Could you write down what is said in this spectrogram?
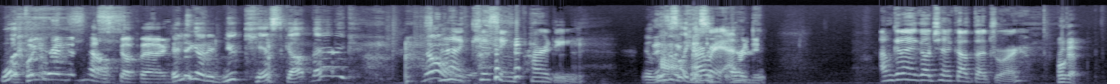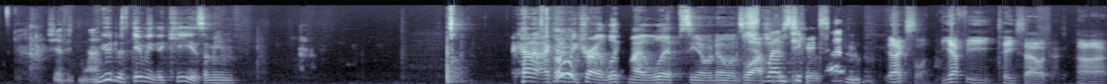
What? Put you right in his mouth, gutbag. Indigo, did you kiss Gutbag? No. Not a kissing party. It This looks is like a a All kissing right, I'm- party. I'm going to go check out that drawer. Okay. See if it's not- You just give me the keys. I mean, I kind of I kind of make sure I lick my lips, you know, when no one's watching, just in case. Excellent. Yeffy takes out uh,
